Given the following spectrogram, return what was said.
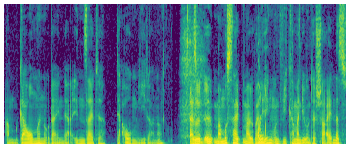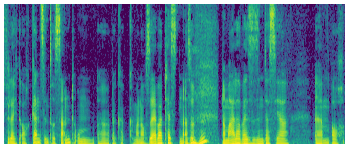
am Gaumen oder in der Innenseite der Augenlider. Ne? Also äh, man muss halt mal überlegen und, wie kann man die unterscheiden. Das ist vielleicht auch ganz interessant, um äh, da ka- kann man auch selber testen. Also normalerweise sind das ja ähm, auch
